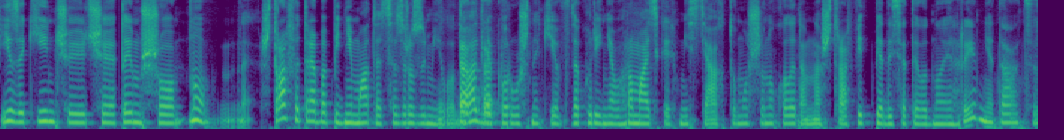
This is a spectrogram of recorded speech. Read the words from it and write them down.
і закінчуючи тим, що ну штрафи треба піднімати, це зрозуміло, так, да, так. для порушників закуріння в громадських місцях, тому що ну, коли там наш штраф від 51 гривні, та це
